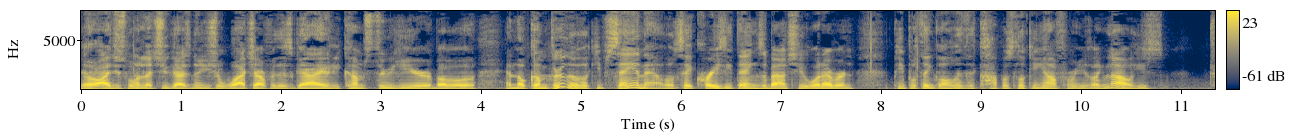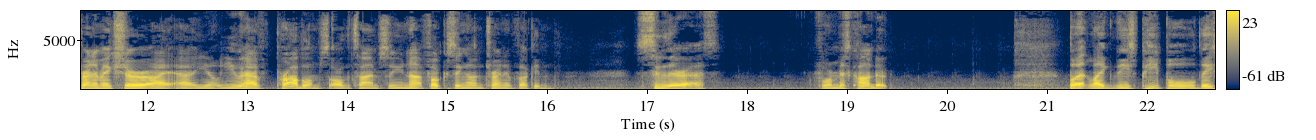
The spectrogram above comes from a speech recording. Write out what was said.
You know, I just want to let you guys know you should watch out for this guy when he comes through here, blah blah blah. And they'll come through. They'll keep saying that. They'll say crazy things about you, whatever. And people think, oh, the cop was looking out for me. He's like, no, he's trying to make sure I, uh, you know, you have problems all the time, so you're not focusing on trying to fucking sue their ass for misconduct. But like these people, they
